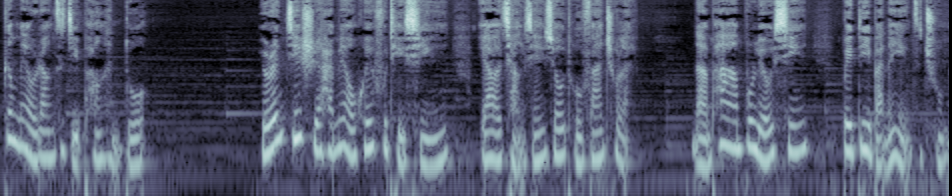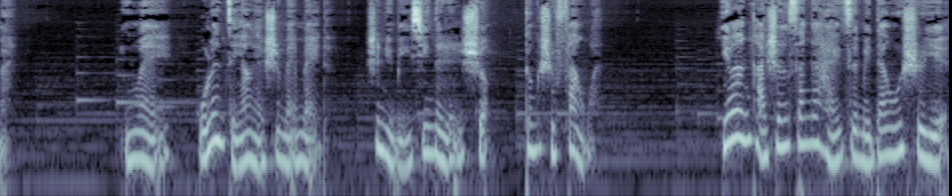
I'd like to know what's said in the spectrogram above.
更没有让自己胖很多。有人即使还没有恢复体型，也要抢先修图发出来，哪怕不留心被地板的影子出卖，因为无论怎样也是美美的，是女明星的人设，更是饭碗。”伊万卡生三个孩子没耽误事业，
